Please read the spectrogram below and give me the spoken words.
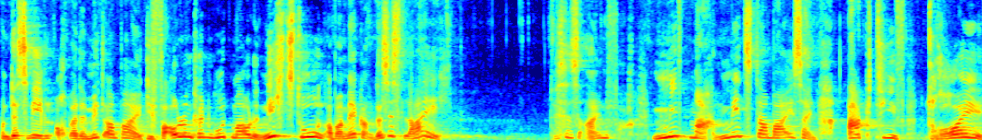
Und deswegen auch bei der Mitarbeit. Die Faulen können gut maulen, nichts tun, aber meckern. Das ist leicht. Das ist einfach. Mitmachen, mit dabei sein, aktiv, treu,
